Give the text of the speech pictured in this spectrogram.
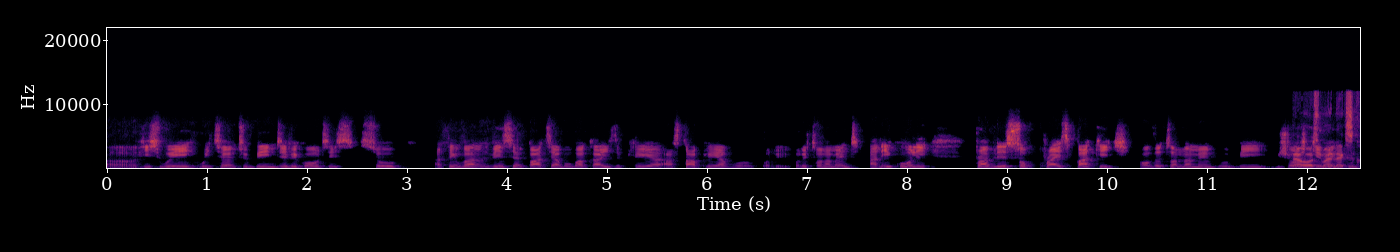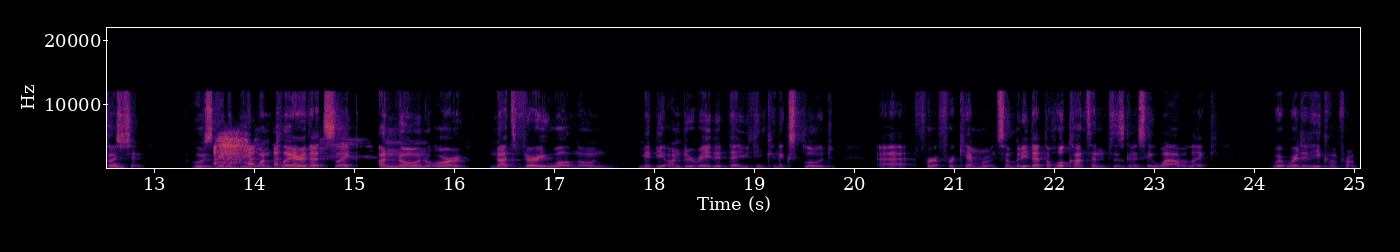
uh, his way, we tend to be in difficulties. So I think Vincent Partey Abubakar is a player, a star player for, for the for the tournament, and equally, probably a surprise package of the tournament would be. George that was Kevin my next Nkoudou. question. Who's going to be one player that's like unknown or not very well known, maybe underrated, that you think can explode uh, for for Cameroon? Somebody that the whole continent is going to say, "Wow, like where where did he come from?"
